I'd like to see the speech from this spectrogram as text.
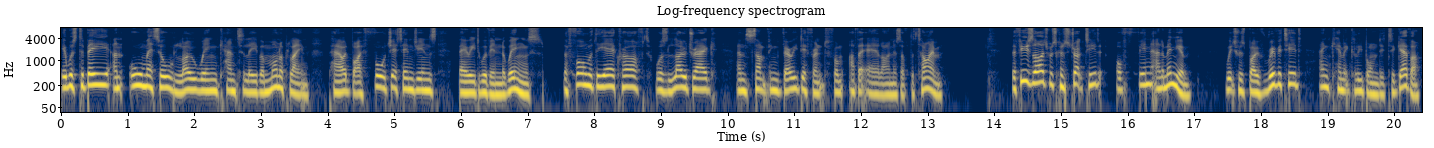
It was to be an all metal, low wing cantilever monoplane powered by four jet engines buried within the wings. The form of the aircraft was low drag and something very different from other airliners of the time. The fuselage was constructed of thin aluminium, which was both riveted and chemically bonded together.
